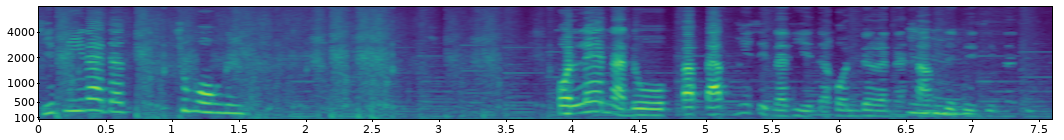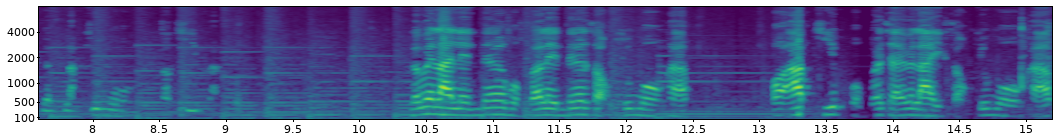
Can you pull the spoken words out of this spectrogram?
คลิปนี้น่าจะชั่วโมงหนึ่งคนเล่นอะดูแป๊บแป๊บยี่สิบนาที แต่คนเดินนะสามสิบสี่สิบนาทีเกือบหลักชั่วโมงต่อคลิปอะ แล้วเวลาเรนเดอร์ผมก็เรนเดอร์สองชั่วโมงครับ พออัพคลิปผมก็ใช้เวลาอีกสองชั่วโมงครับ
